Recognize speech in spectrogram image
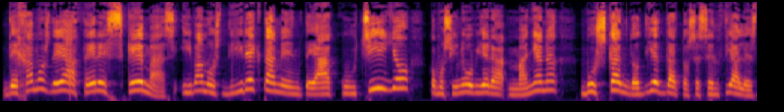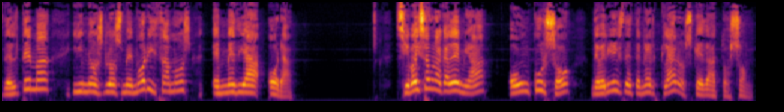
dejamos de hacer esquemas y vamos directamente a cuchillo como si no hubiera mañana buscando 10 datos esenciales del tema y nos los memorizamos en media hora. Si vais a una academia o un curso, deberíais de tener claros qué datos son.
